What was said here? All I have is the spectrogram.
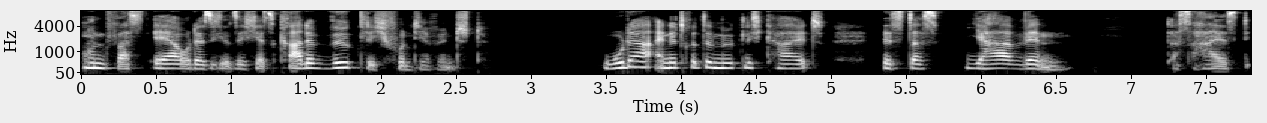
und was er oder sie sich jetzt gerade wirklich von dir wünscht. Oder eine dritte Möglichkeit ist das Ja, wenn. Das heißt,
